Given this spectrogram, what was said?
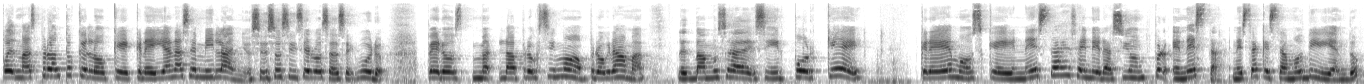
Pues más pronto que lo que creían hace mil años, eso sí se los aseguro. Pero la próximo programa les vamos a decir por qué creemos que en esta generación, en esta, en esta que estamos viviendo,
